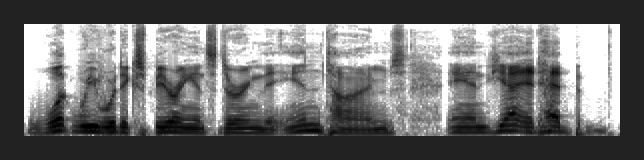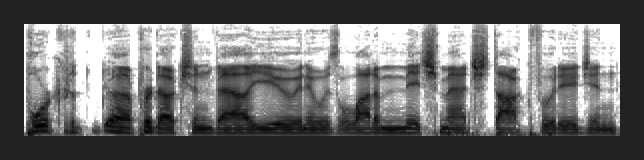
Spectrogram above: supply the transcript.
what we would experience during the end times, and yeah, it had poor uh, production value, and it was a lot of mismatched stock footage and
